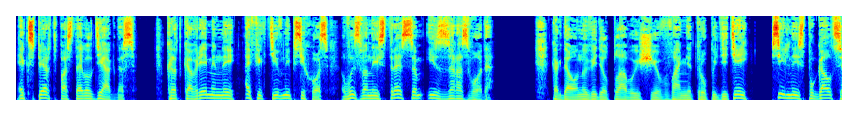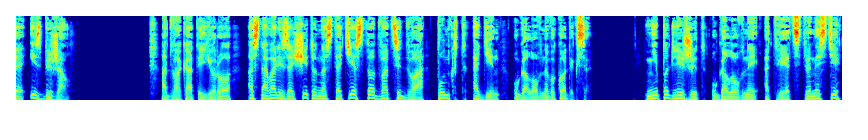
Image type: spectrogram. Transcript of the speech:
Эксперт поставил диагноз Кратковременный аффективный психоз, вызванный стрессом из-за развода. Когда он увидел плавающие в ванне трупы детей, сильно испугался и сбежал. Адвокаты Юро основали защиту на статье 122, пункт 1 Уголовного кодекса. Не подлежит уголовной ответственности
